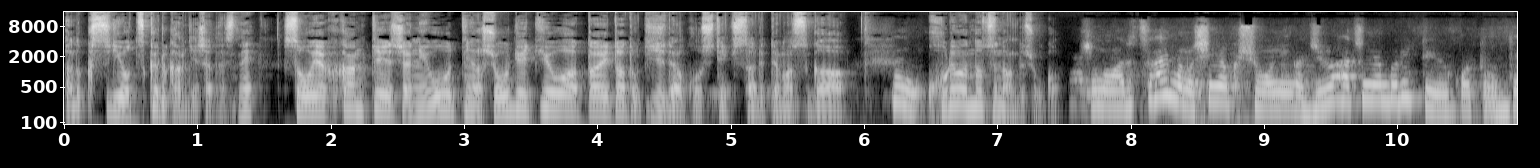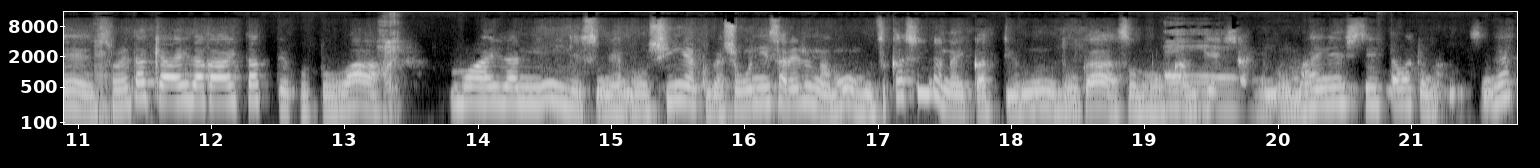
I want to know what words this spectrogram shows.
あの、薬を作る関係者ですね。創薬関係者に大きな衝撃を与えたと記事ではこう指摘されてますが、はい。これはなぜなんでしょうか？そのアルツハイマーの新薬承認が18年ぶりということで、それだけ間が空いたっていうことは、はい。この間にですね、もう新薬が承認されるのはもう難しいんじゃないかっていうムードが、その関係者にも蔓延していたわけなんですね。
